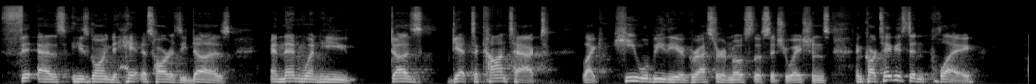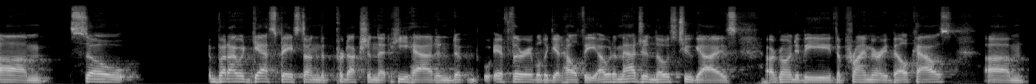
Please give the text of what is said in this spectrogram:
fit as he's going to hit as hard as he does. And then when he does get to contact, like he will be the aggressor in most of those situations. And Cartevious didn't play. Um, so, but I would guess based on the production that he had and if they're able to get healthy, I would imagine those two guys are going to be the primary bell cows um,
